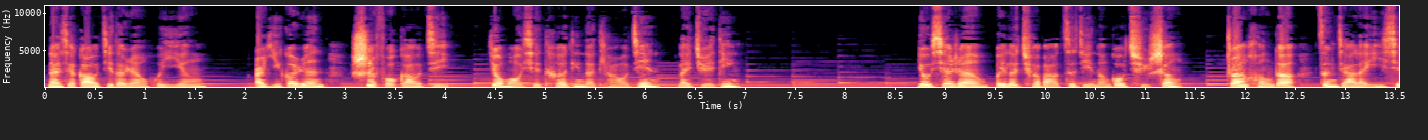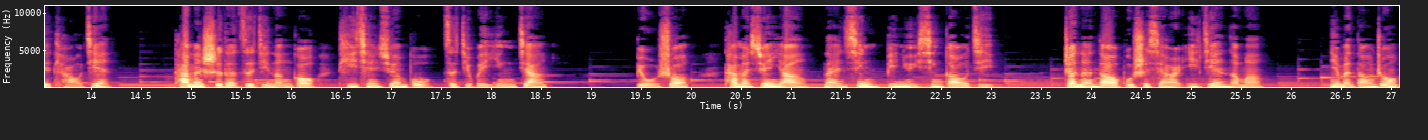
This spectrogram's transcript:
那些高级的人会赢，而一个人是否高级，由某些特定的条件来决定。有些人为了确保自己能够取胜，专横地增加了一些条件，他们使得自己能够提前宣布自己为赢家。比如说，他们宣扬男性比女性高级，这难道不是显而易见的吗？你们当中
